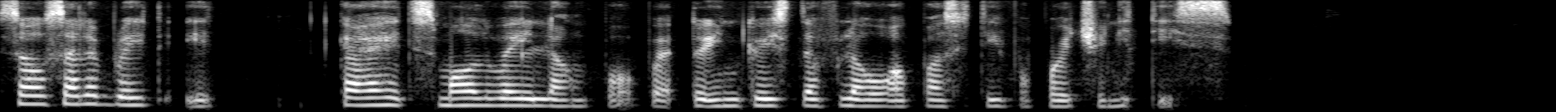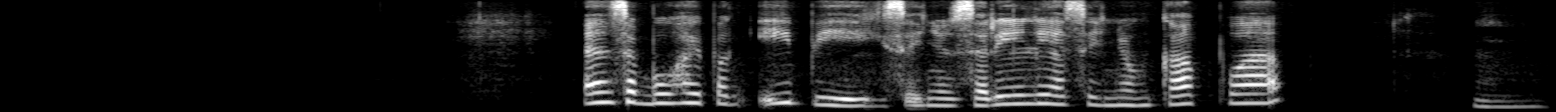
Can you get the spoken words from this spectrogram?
So, celebrate it. Kahit small way lang po to increase the flow of positive opportunities. And sa buhay pag-ibig, sa inyong sarili at sa inyong kapwa, hmm,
